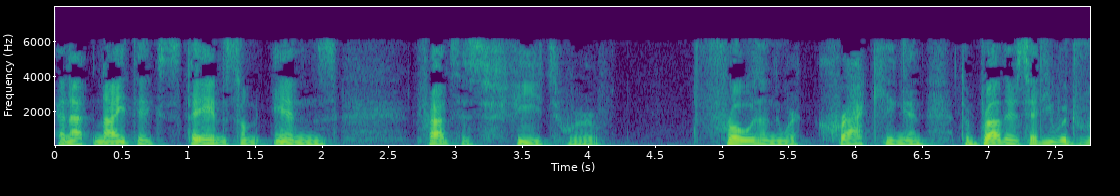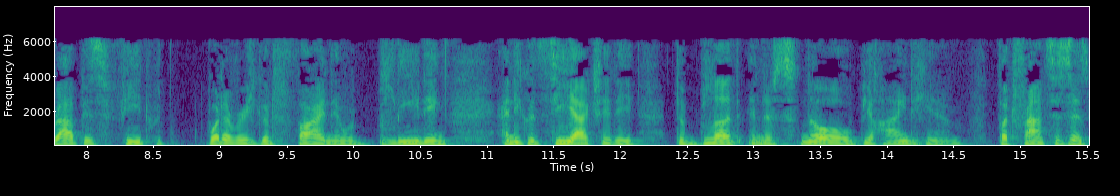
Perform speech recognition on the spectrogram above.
and at night they stay in some inns, Francis' feet were frozen, were cracking, and the brother said he would wrap his feet with whatever he could find. They were bleeding, and he could see actually the, the blood in the snow behind him. But Francis says,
